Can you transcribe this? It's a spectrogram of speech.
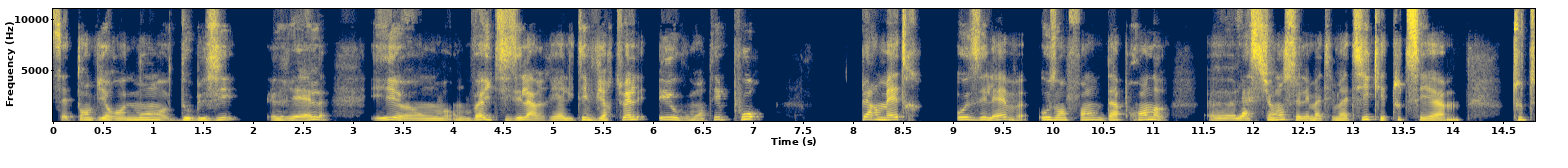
cet environnement d'objets réel et euh, on, va utiliser la réalité virtuelle et augmentée pour permettre aux élèves, aux enfants d'apprendre euh, la science, les mathématiques et toutes ces, euh, tous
